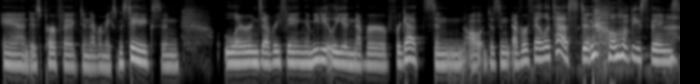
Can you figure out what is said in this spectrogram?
and is perfect and never makes mistakes and learns everything immediately and never forgets and doesn't ever fail a test and all of these things.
